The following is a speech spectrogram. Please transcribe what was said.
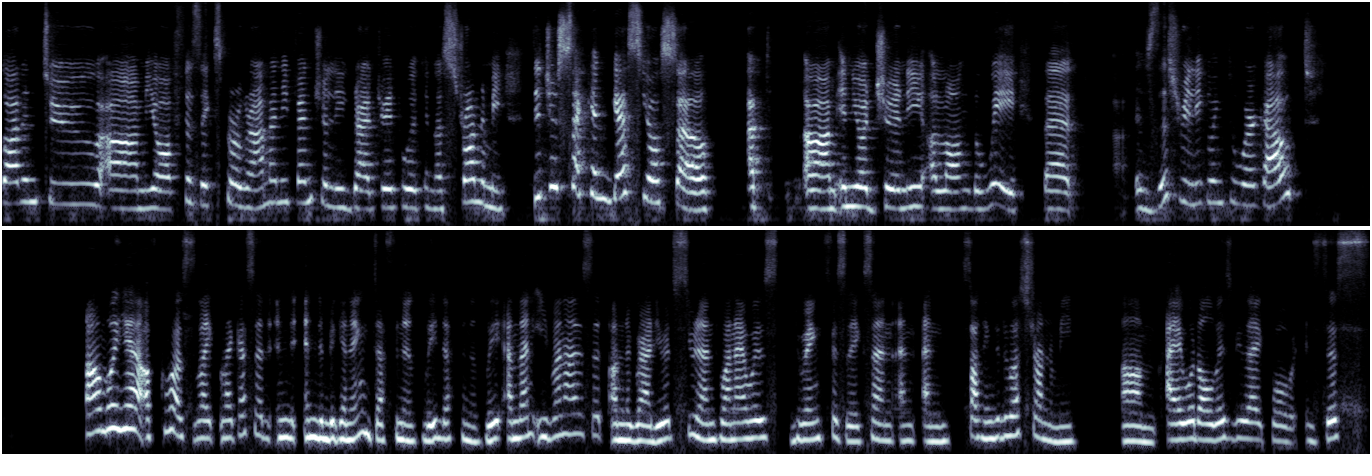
got into um, your physics program and eventually graduate work in astronomy. Did you second guess yourself at um, in your journey along the way that uh, this really going to work out? Um, well, yeah, of course. Like like I said in the, in the beginning, definitely, definitely. And then even as an undergraduate student, when I was doing physics and and and starting to do astronomy, um, I would always be like, well, is this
